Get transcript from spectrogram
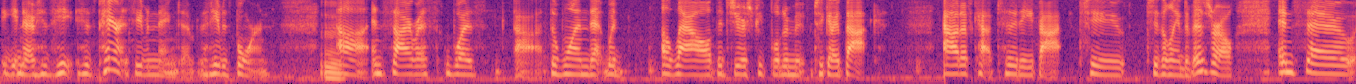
you know, his his parents even named him that he was born, mm. uh, and Cyrus was uh, the one that would allow the Jewish people to move, to go back out of captivity back to to the land of Israel, and so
